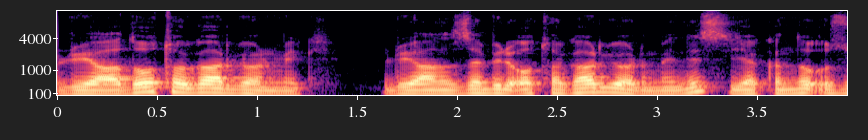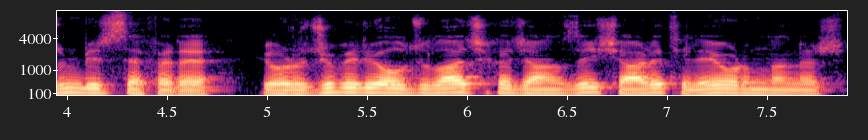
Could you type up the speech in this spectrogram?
Rüyada otogar görmek. Rüyanızda bir otogar görmeniz yakında uzun bir sefere, yorucu bir yolculuğa çıkacağınızı işaret ile yorumlanır.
